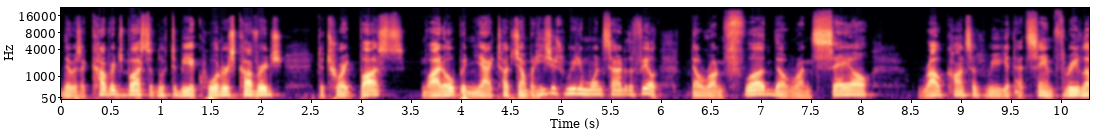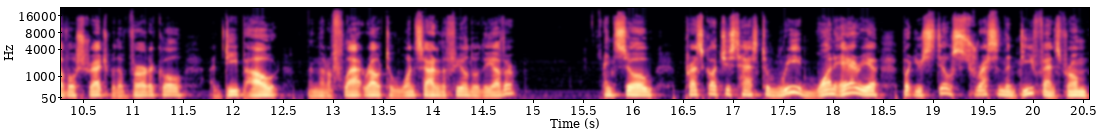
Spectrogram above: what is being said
There was a coverage bust that looked to be a quarters coverage. Detroit busts, wide open, YAC touchdown. But he's just reading one side of the field. They'll run flood, they'll run sail, route concepts where you get that same three level stretch with a vertical, a deep out, and then a flat route to one side of the field or the other. And so Prescott just has to read one area, but you're still stressing the defense from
